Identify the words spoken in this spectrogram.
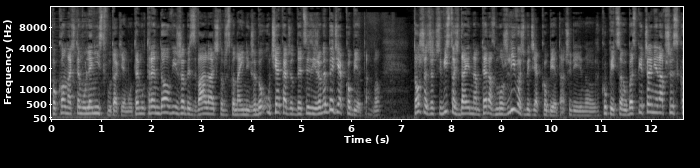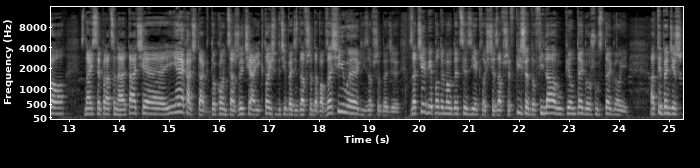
pokonać temu lenistwu takiemu, temu trendowi, żeby zwalać to wszystko na innych, żeby uciekać od decyzji, żeby być jak kobieta. No to, że rzeczywistość daje nam teraz możliwość być jak kobieta, czyli no, kupić sobie ubezpieczenie na wszystko, znaleźć sobie pracę na etacie, jechać tak do końca życia i ktoś ci będzie zawsze dawał zasiłek i zawsze będzie za ciebie podejmował decyzję, ktoś cię zawsze wpisze do filaru piątego, szóstego i a ty będziesz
